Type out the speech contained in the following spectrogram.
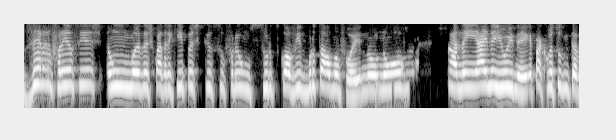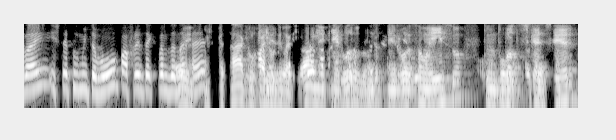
Zero referências a uma das quatro equipas que sofreu um surto de Covid brutal, não foi? Não, não houve Ah, nem ai, nem ui, nem. Epá, correu tudo muito bem, isto é tudo muito bom, para a frente é que vamos andar. Oi, um espetáculo, painéis eletrónicos. Em relação, em relação a isso, tu não te podes esquecer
